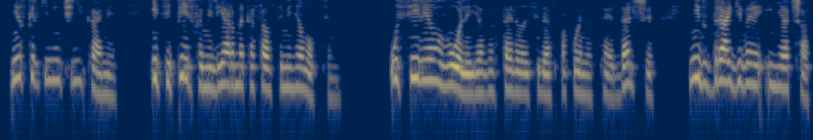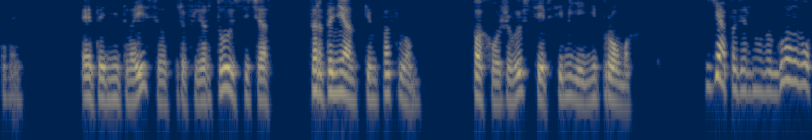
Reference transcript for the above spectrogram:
с несколькими учениками и теперь фамильярно касался меня локтем. Усилием воли я заставила себя спокойно стоять дальше не вздрагивая и не отшатываясь. Это не твои сестры флиртуют сейчас с артанианским послом. Похоже, вы все в семье не промах. Я повернула голову,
